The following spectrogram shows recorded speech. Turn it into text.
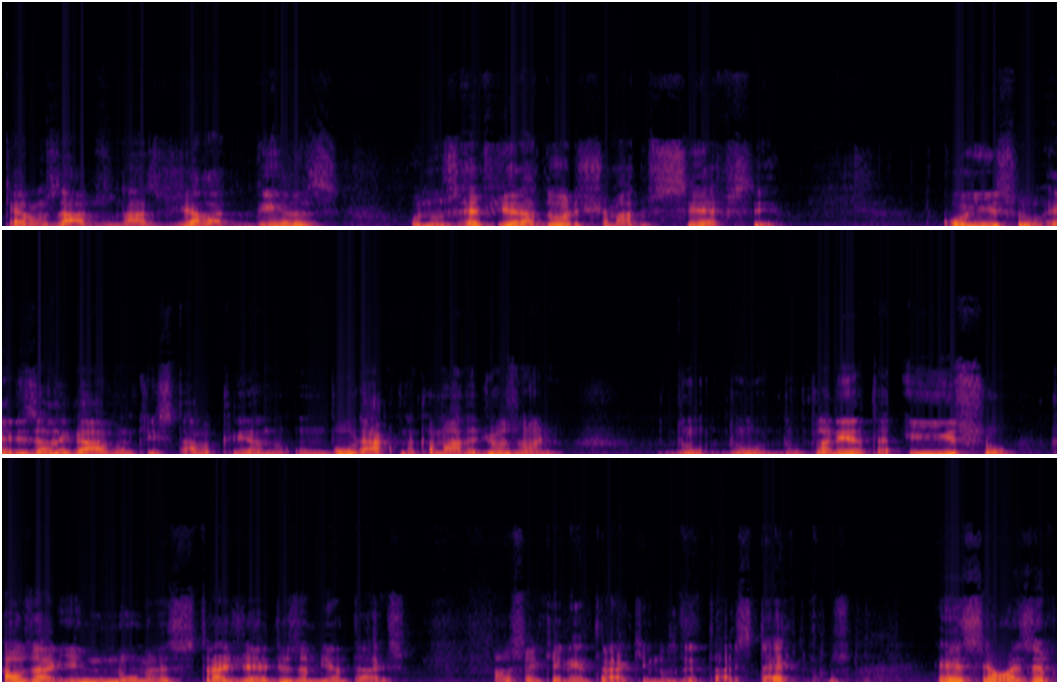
que eram usados nas geladeiras ou nos refrigeradores chamados CFC. Com isso, eles alegavam que estava criando um buraco na camada de ozônio do, do, do planeta e isso causaria inúmeras tragédias ambientais. Então, sem querer entrar aqui nos detalhes técnicos, esse é um exemplo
